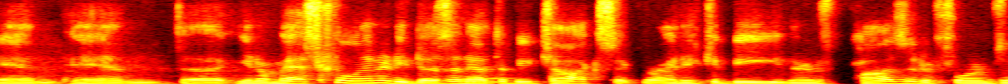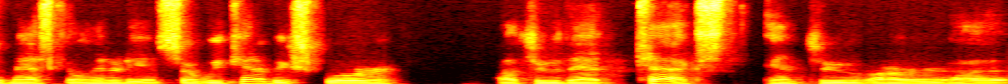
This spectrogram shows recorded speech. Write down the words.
And and uh, you know masculinity doesn't have to be toxic right? It could be there's positive forms of masculinity. And so we kind of explore uh, through that text and through our uh,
